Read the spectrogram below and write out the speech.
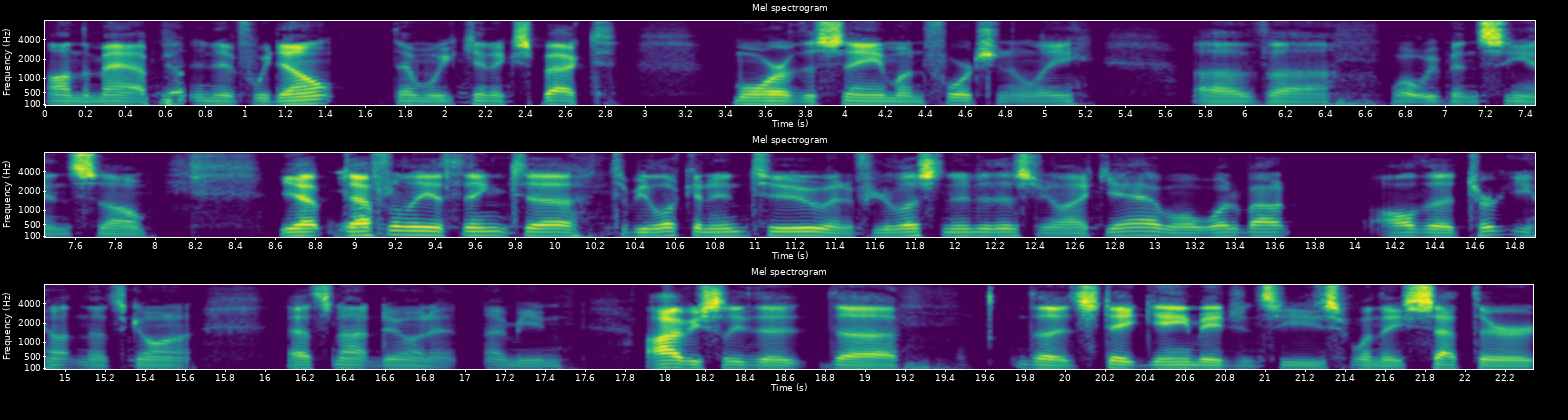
on the map. And if we don't, then we can expect more of the same, unfortunately, of uh, what we've been seeing. So, yep, yep, definitely a thing to to be looking into. And if you're listening to this and you're like, yeah, well, what about all the turkey hunting that's going on? That's not doing it. I mean, obviously the the the state game agencies when they set their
